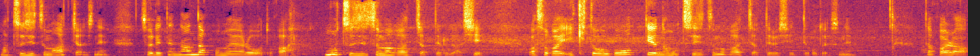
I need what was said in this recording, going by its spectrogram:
まあ、辻褄合っちゃうんですね。それでなんだこの野郎とかもう辻褄が合っちゃってるだしあそが意気投合っていうのも辻褄が合っちゃってるしってことですね。だから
